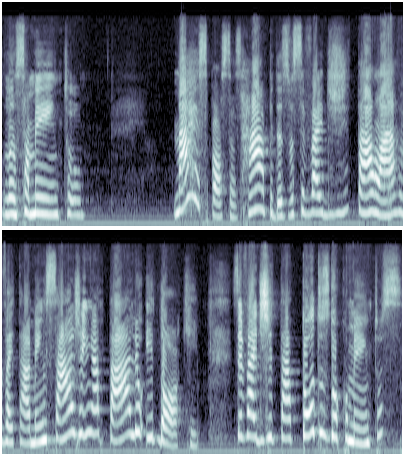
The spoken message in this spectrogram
lançamento, Na respostas rápidas, você vai digitar lá, vai estar mensagem, atalho e doc. Você vai digitar todos os documentos,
